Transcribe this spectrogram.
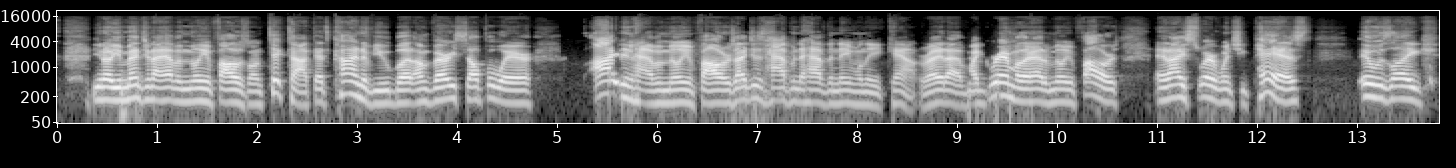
you know, you mentioned I have a million followers on TikTok. That's kind of you, but I'm very self aware I didn't have a million followers. I just happened to have the name on the account, right? I, my grandmother had a million followers, and I swear when she passed, it was like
